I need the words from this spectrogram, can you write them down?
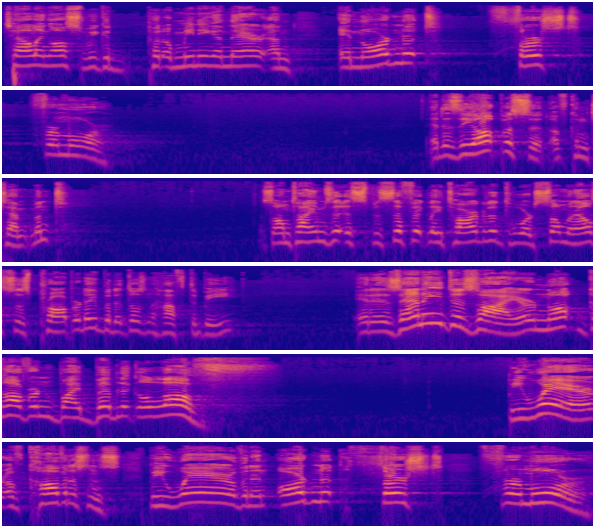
telling us, we could put a meaning in there, an inordinate thirst for more. It is the opposite of contentment. Sometimes it is specifically targeted towards someone else's property, but it doesn't have to be. It is any desire not governed by biblical love. Beware of covetousness. Beware of an inordinate thirst for more.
